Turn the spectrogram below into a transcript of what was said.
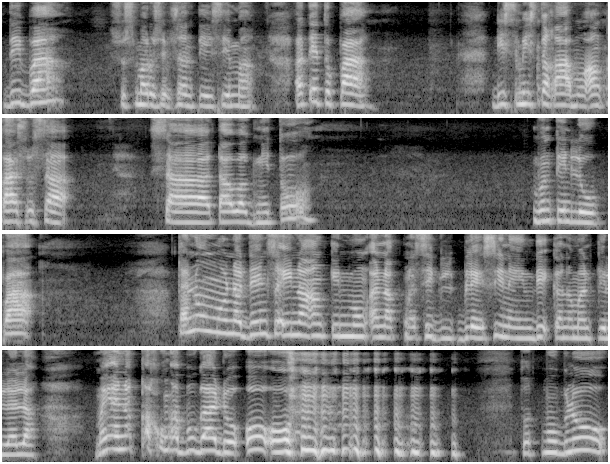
'Di ba? Sus Marusip. At ito pa, dismiss na ka mo ang kaso sa sa tawag nito Muntinlupa. Tanong mo na din sa inaangkin mong anak na si Blessy na hindi ka naman kilala. May anak akong abogado. Oo. Tut mo blue.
